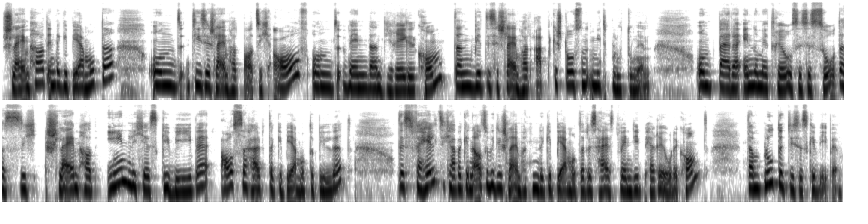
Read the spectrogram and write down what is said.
Schleimhaut in der Gebärmutter und diese Schleimhaut baut sich auf und wenn dann die Regel kommt, dann wird diese Schleimhaut abgestoßen mit Blutungen. Und bei der Endometriose ist es so, dass sich Schleimhautähnliches Gewebe außerhalb der Gebärmutter bildet. Das verhält sich aber genauso wie die Schleimhaut in der Gebärmutter. Das heißt, wenn die Periode kommt, dann blutet dieses Gewebe.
